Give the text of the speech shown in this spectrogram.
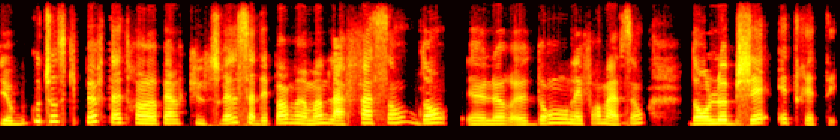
y a beaucoup de choses qui peuvent être un repère culturel. Ça dépend vraiment de la façon euh, dont l'information, dont l'objet est traité.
